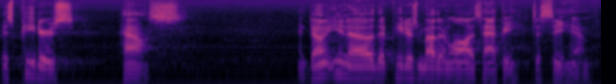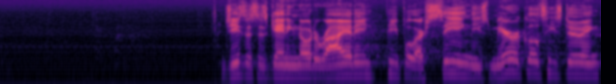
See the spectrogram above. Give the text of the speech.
is Peter's house. And don't you know that Peter's mother in law is happy to see him? Jesus is gaining notoriety. People are seeing these miracles he's doing.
